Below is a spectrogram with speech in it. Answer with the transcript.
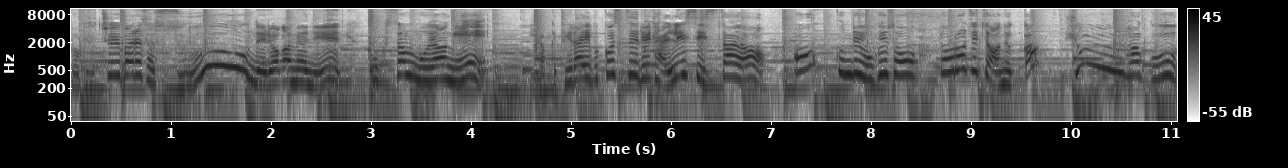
여기서 출발해서 쑥 내려가면은 곡선 모양의 이렇게 드라이브 코스를 달릴 수 있어요. 어? 근데 여기서 떨어지지 않을까? 슝 하고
